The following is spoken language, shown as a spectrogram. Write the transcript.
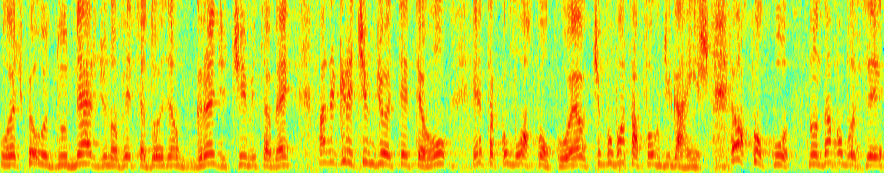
O, do Nery de 92 era um grande time também, mas aquele time de 81 entra como o Orconcu, é o tipo o Botafogo de Garrincha. É o Orconcu, não dá pra você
